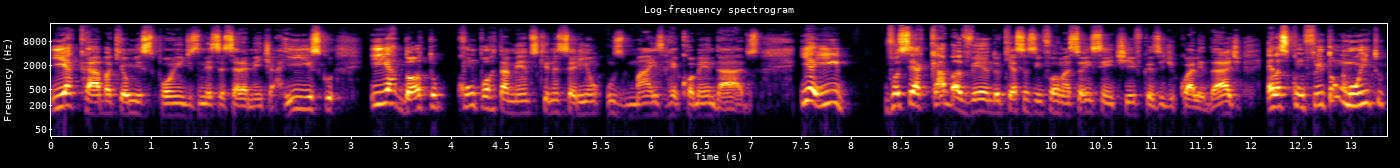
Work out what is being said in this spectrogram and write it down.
e acaba que eu me exponho desnecessariamente a risco e adoto comportamentos que não seriam os mais recomendados. E aí, você acaba vendo que essas informações científicas e de qualidade, elas conflitam muito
